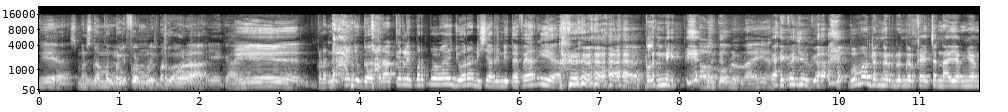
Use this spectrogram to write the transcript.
iya semesta mendukung mendukung Liverpool, Liverpool, juara ya kan Amin. Kliniknya juga terakhir Liverpool ya juara disiarin di TVRI ya. Klinik. Tahu gue belum nanya. Kayak gue juga. Gue mau denger-denger kayak cenayang yang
